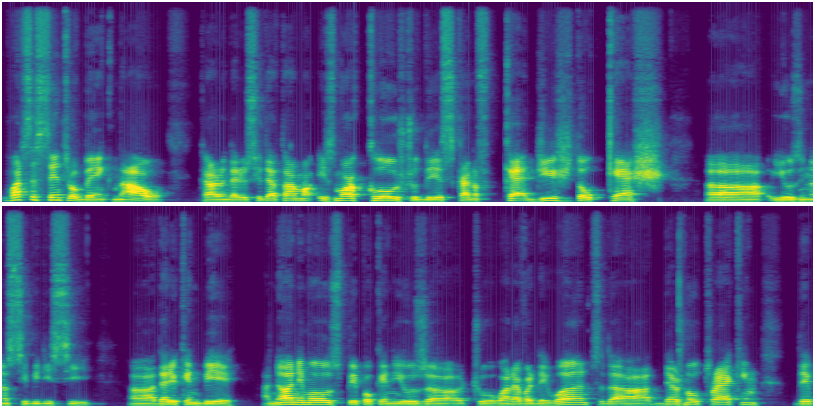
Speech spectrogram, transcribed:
what's the central bank now karen that you see that are, is more close to this kind of ca- digital cash uh, using a cbdc uh, that you can be anonymous people can use uh, to whatever they want the, there's no tracking the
